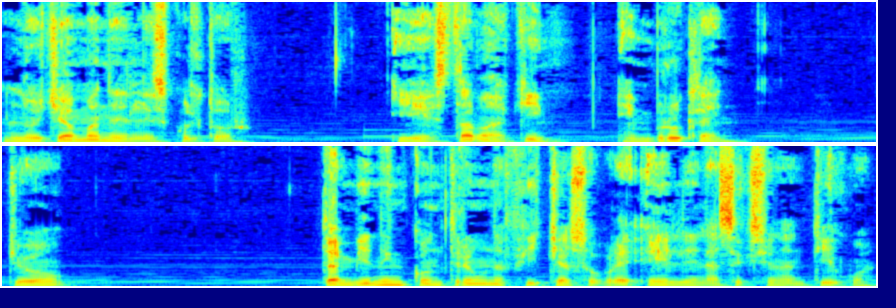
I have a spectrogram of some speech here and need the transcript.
Lo llaman el escultor. Y estaba aquí, en Brooklyn. Yo también encontré una ficha sobre él en la sección antigua.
